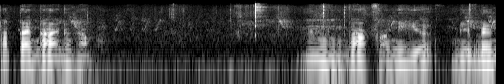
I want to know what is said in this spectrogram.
ตัดแต่งได้นะครับ อืมรากฝั่งนี้เยอะนิดหนึ่ง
